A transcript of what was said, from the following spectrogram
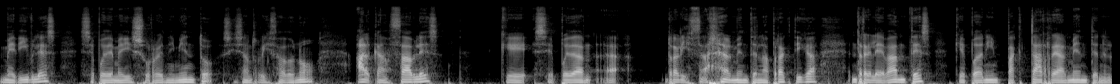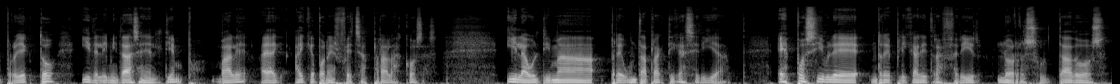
medibles, se puede medir su rendimiento, si se han realizado o no, alcanzables, que se puedan realizar realmente en la práctica, relevantes, que puedan impactar realmente en el proyecto y delimitadas en el tiempo, ¿vale? Hay, que poner fechas para las cosas. Y la última pregunta práctica sería, ¿es posible replicar y transferir los resultados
